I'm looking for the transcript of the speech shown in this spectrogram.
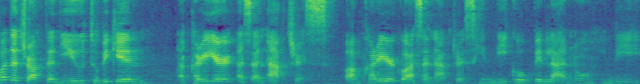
What attracted you to begin a career as an actress? Ang career ko as an actress, hindi ko pinlano, hindi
